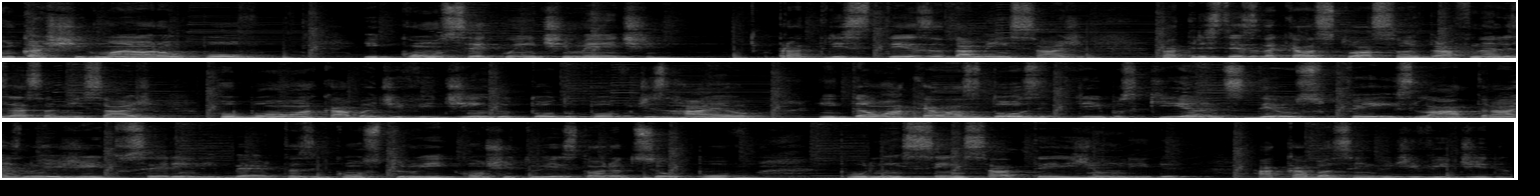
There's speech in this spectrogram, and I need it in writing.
um castigo maior ao povo. E, consequentemente, para a tristeza da mensagem, para a tristeza daquela situação e para finalizar essa mensagem, Roboão acaba dividindo todo o povo de Israel. Então, aquelas 12 tribos que antes Deus fez lá atrás no Egito serem libertas e construir, constituir a história do seu povo por insensatez de um líder, acaba sendo dividida.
